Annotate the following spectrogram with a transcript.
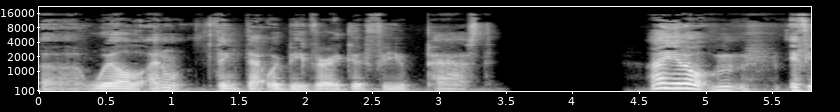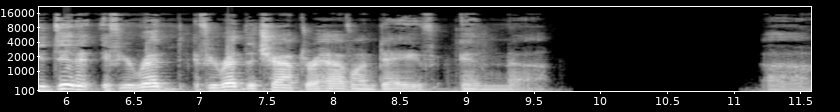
uh, will. I don't think that would be very good for you past. Uh, you know, if you did it, if you read, if you read the chapter I have on Dave in uh, uh,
